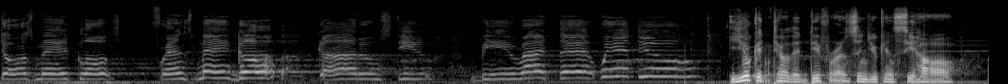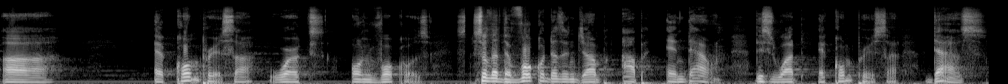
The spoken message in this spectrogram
Doors may close, friends may go, but God will still be right there with you. You can tell the difference and you can see how uh, a compressor works on vocals so that the vocal doesn't jump up and down. This is what a compressor does.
